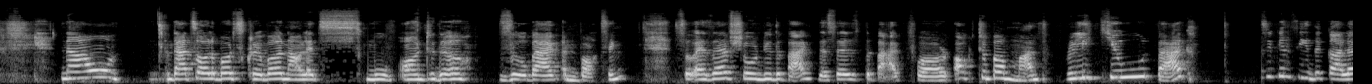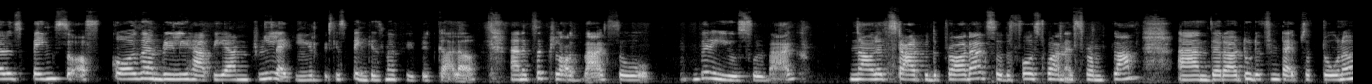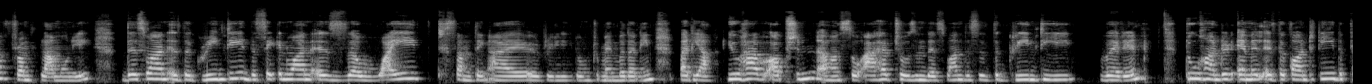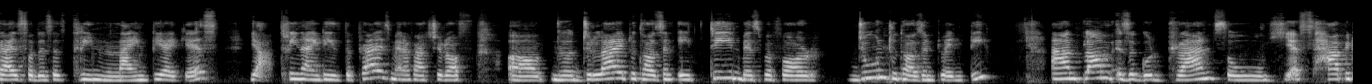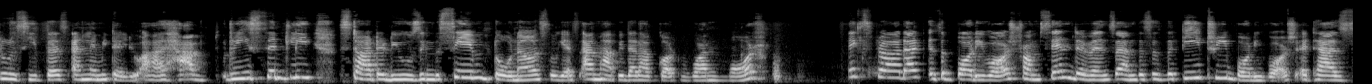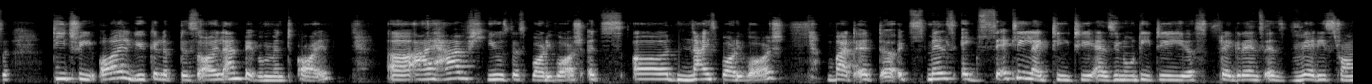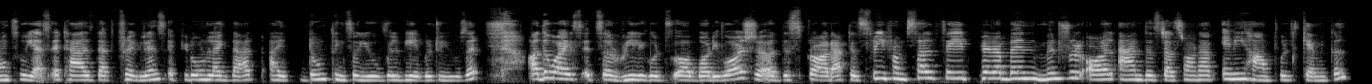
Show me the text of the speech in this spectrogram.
Now, that's all about Scriberr. Now let's move on to the Zo bag unboxing. So as I've showed you the bag, this is the bag for October month. Really cute bag. As you can see, the color is pink. So of course, I'm really happy. I'm really liking it because pink is my favorite color. And it's a cloth bag. So very useful bag. Now let's start with the products. So the first one is from Plum and there are two different types of toner from Plum only. This one is the green tea. The second one is the white something. I really don't remember the name, but yeah, you have option. Uh, so I have chosen this one. This is the green tea variant 200 ml is the quantity. The price for this is 390 i guess. Yeah 390 is the price manufactured of uh, july 2018 best before june 2020 and plum is a good brand so yes happy to receive this. And let me tell you i have recently started using the same toner so yes i'm happy that i've got one more Next product is a body wash from St. D'vence and this is the tea tree body wash. It has tea tree oil, eucalyptus oil and peppermint oil uh, I have used this body wash. It's a nice body wash, but it uh, it smells exactly like tree. As you know, tree fragrance is very strong. So yes, it has that fragrance. If you don't like that, I don't think so. You will be able to use it. Otherwise, it's a really good uh, body wash. Uh, this product is free from sulfate, paraben, mineral oil, and this does not have any harmful chemical.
